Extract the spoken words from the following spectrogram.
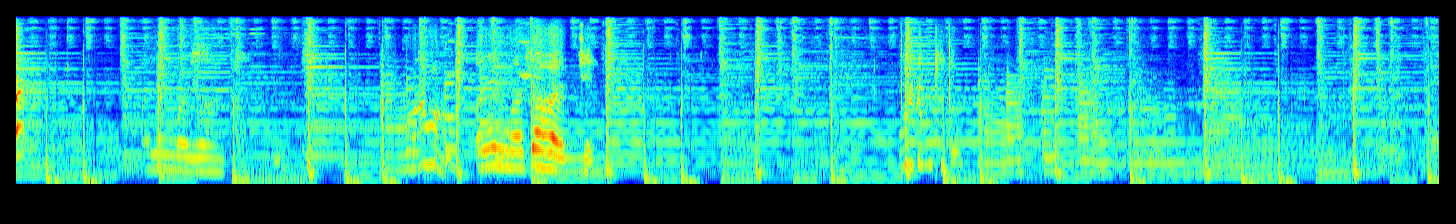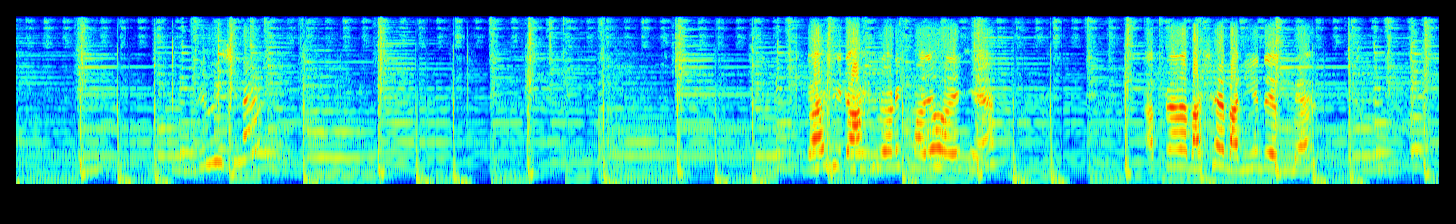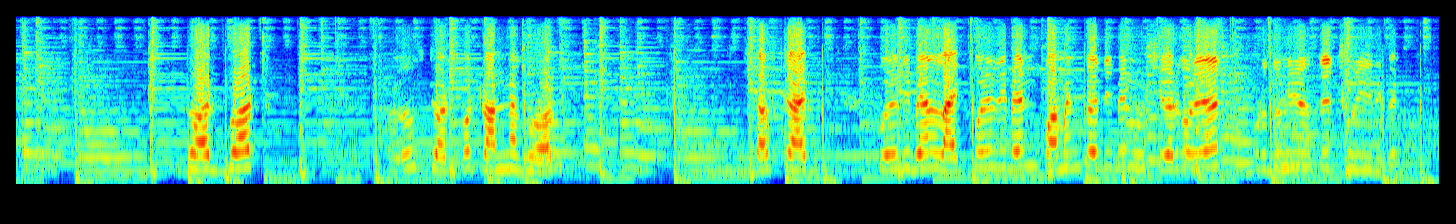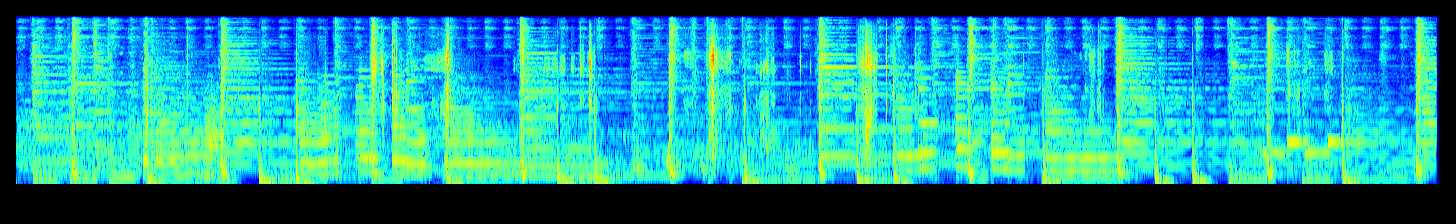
গাইস, এটা আসলে অনেক মজা হয়েছে। আপনারা বাসায় বানিয়ে দেখবেন। ঝটপট ঝটপট রান্নাঘর। সাবস্ক্রাইব করে দিবেন লাইক করে দিবেন কমেন্ট করে দিবেন শেয়ার করে পুরো দুনিয়াতে ছড়িয়ে দিবেন।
